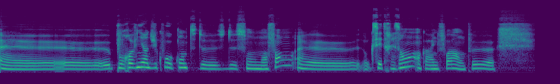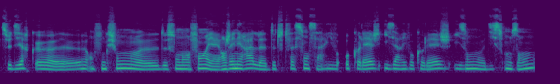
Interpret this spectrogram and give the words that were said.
Euh, pour revenir du coup au compte de, son enfant, euh, donc c'est 13 ans. Encore une fois, on peut euh, se dire que en fonction de son enfant et en général, de toute façon, ça arrive au collège. Ils arrivent au collège, ils ont 10-11 ans.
